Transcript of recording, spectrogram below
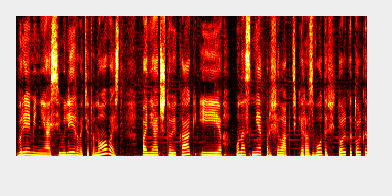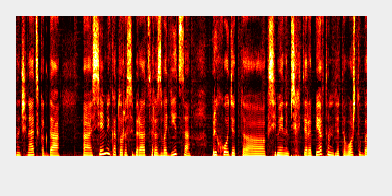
времени ассимилировать эту новость, понять, что и как, и у нас нет профилактики разводов, только-только начинается, когда э, семьи, которые собираются разводиться, приходят э, к семейным психотерапевтам для того, чтобы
